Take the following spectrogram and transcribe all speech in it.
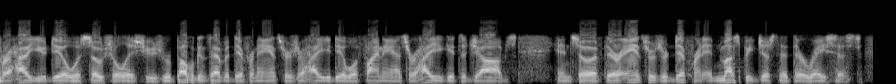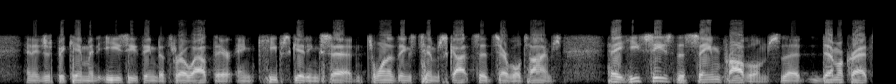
for how you deal with social issues. Republicans have a different answer for how you deal with finance or how you get to jobs. And so if their answers are different, it must be just that they're racist. And it just became an easy thing to throw out there and keeps getting said. It's one of the things Tim Scott said several times. Hey, he sees the same problems that Democrats,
